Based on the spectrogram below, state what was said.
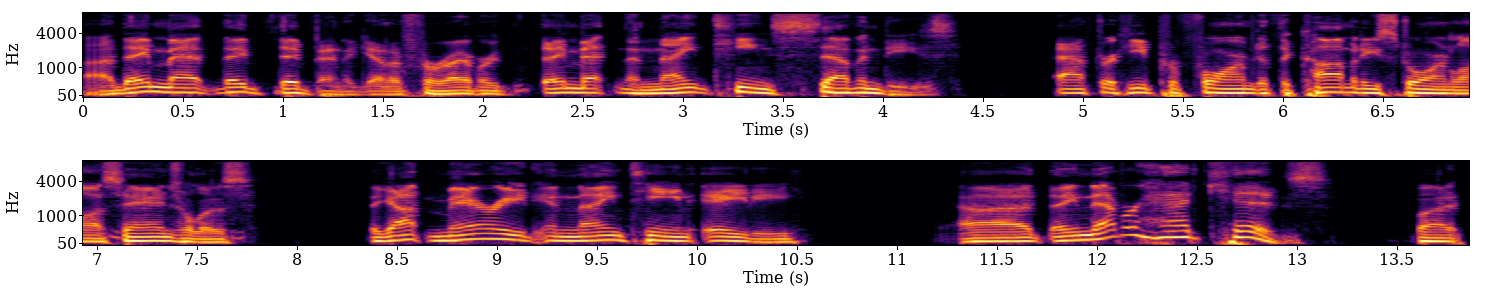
Uh, they met, they, they've been together forever. They met in the 1970s after he performed at the comedy store in Los Angeles. They got married in 1980. Uh, they never had kids, but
